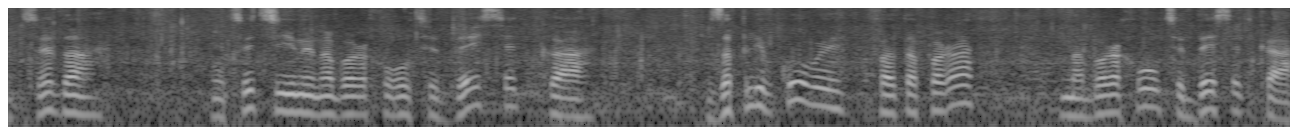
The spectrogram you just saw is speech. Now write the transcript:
Оце да. Оце ціни на барахолці 10к. Заплівковий фотоапарат на барахолці 10к.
